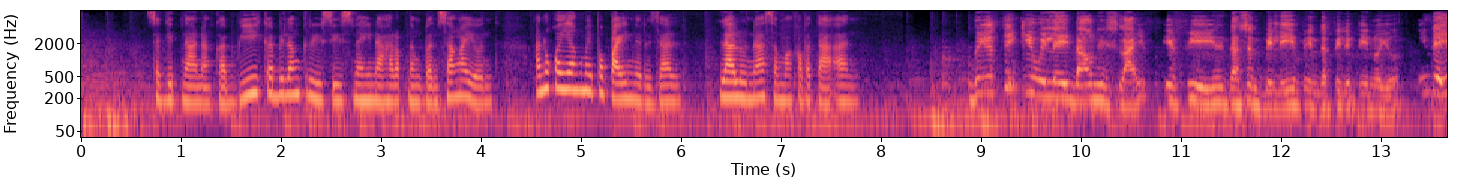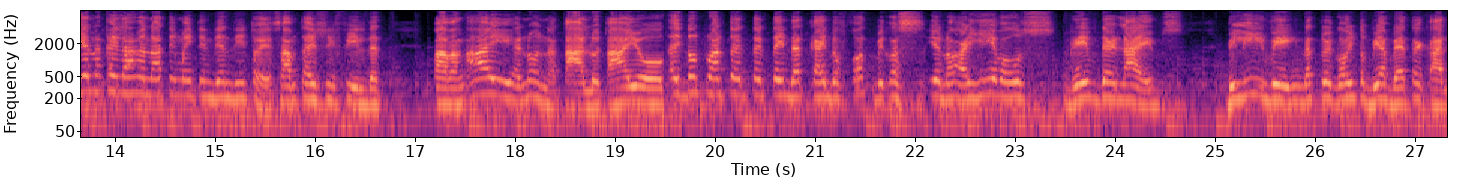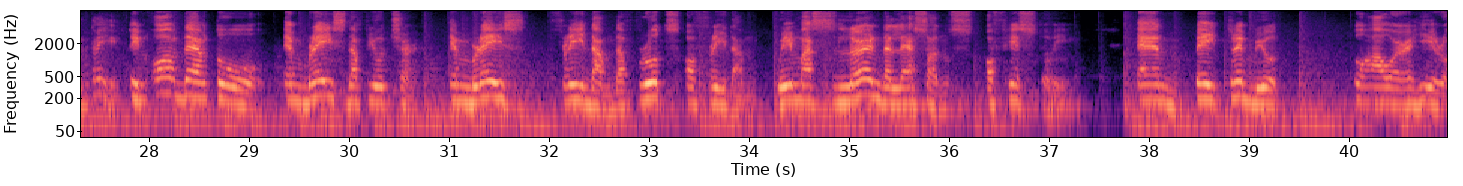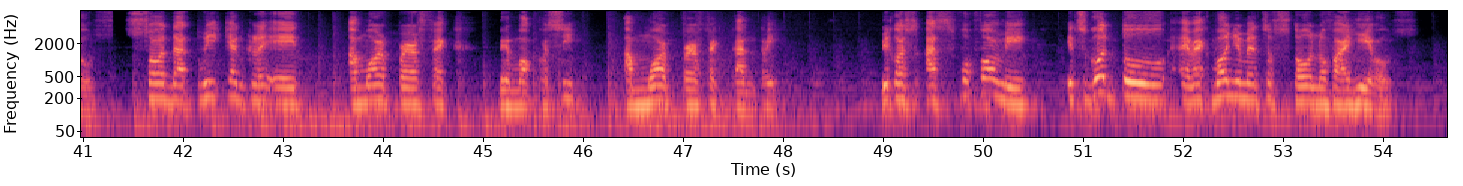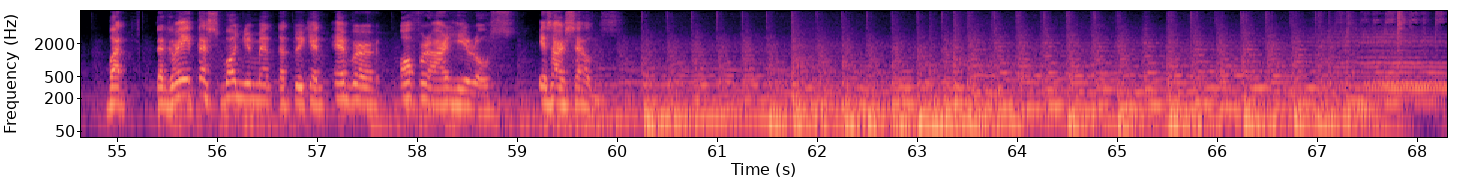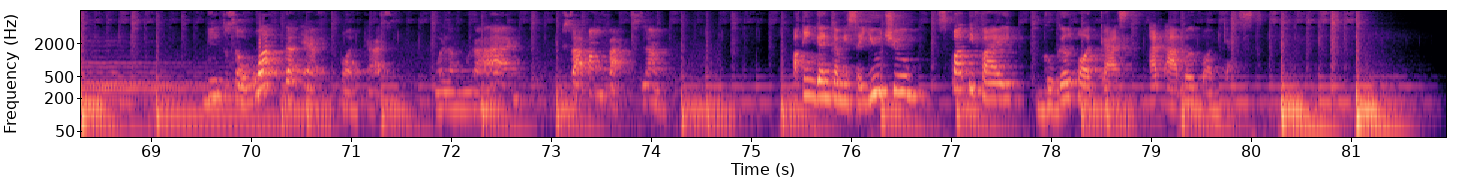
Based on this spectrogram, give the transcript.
Sa gitna ng kabi-kabilang krisis na hinaharap ng bansa ngayon, ano kayang may papayo ni Rizal, lalo na sa mga kabataan? Do you think he will lay down his life if he doesn't believe in the Filipino youth? Hindi, yan ang kailangan nating maintindihan dito eh. Sometimes we feel that parang ay ano natalo tayo. I don't want to entertain that kind of thought because you know our heroes gave their lives believing that we're going to be a better country. In order to embrace the future, embrace freedom, the fruits of freedom, we must learn the lessons of history and pay tribute to our heroes so that we can create a more perfect democracy, a more perfect country. Because as for, for me, it's good to erect monuments of stone of our heroes. But the greatest monument that we can ever offer our heroes is ourselves. Dito sa What the F podcast, walang murahan, usapang facts lang. Pakinggan kami sa YouTube, Spotify, Google Podcast at Apple Podcast.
